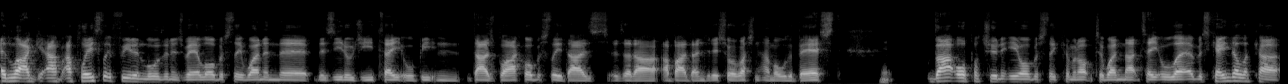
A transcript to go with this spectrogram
And like a, a place like Fear and Loathing as well, obviously winning the the zero G title, beating Daz Black. Obviously, Daz is at a, a bad injury, so wishing him all the best. Yeah. That opportunity, obviously, coming up to win that title, it was kind of like a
